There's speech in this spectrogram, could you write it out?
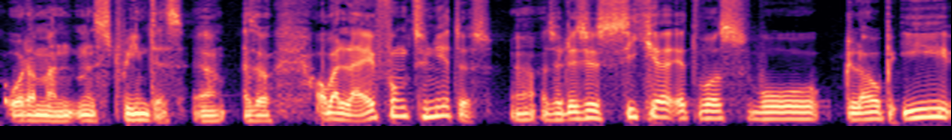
oder man, man streamt es. Ja. Also, aber live funktioniert es. Ja. Also das ist sicher etwas, wo, glaube ich,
